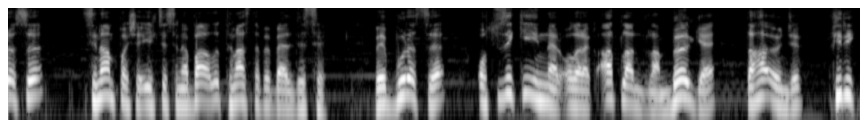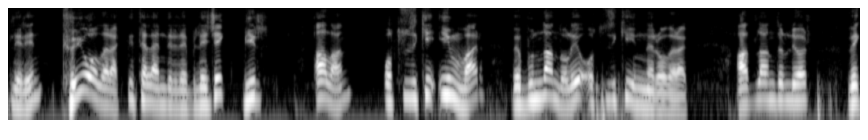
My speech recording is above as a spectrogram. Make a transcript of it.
Burası Sinanpaşa ilçesine bağlı Tınaztepe beldesi ve burası 32 inler olarak adlandırılan bölge daha önce Firiklerin köyü olarak nitelendirilebilecek bir alan. 32 in var ve bundan dolayı 32 inler olarak adlandırılıyor ve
